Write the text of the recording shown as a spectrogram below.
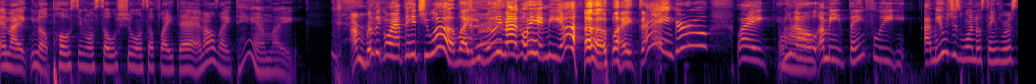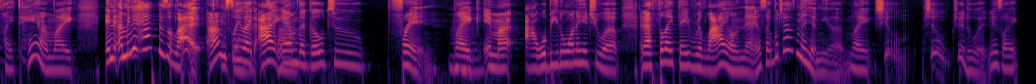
and like you know posting on social and stuff like that. And I was like, "Damn, like." I'm really gonna have to hit you up. Like you're really not gonna hit me up. Like, dang girl. Like, you know, I mean, thankfully I mean, it was just one of those things where it's like, damn, like, and I mean, it happens a lot. Honestly, like, I does, am the go-to friend. Like, Mm-hmm. in my, I will be the one to hit you up, and I feel like they rely on that. It's like, well, Jasmine hit me up. Like, she'll, she'll, she'll do it. And it's like,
